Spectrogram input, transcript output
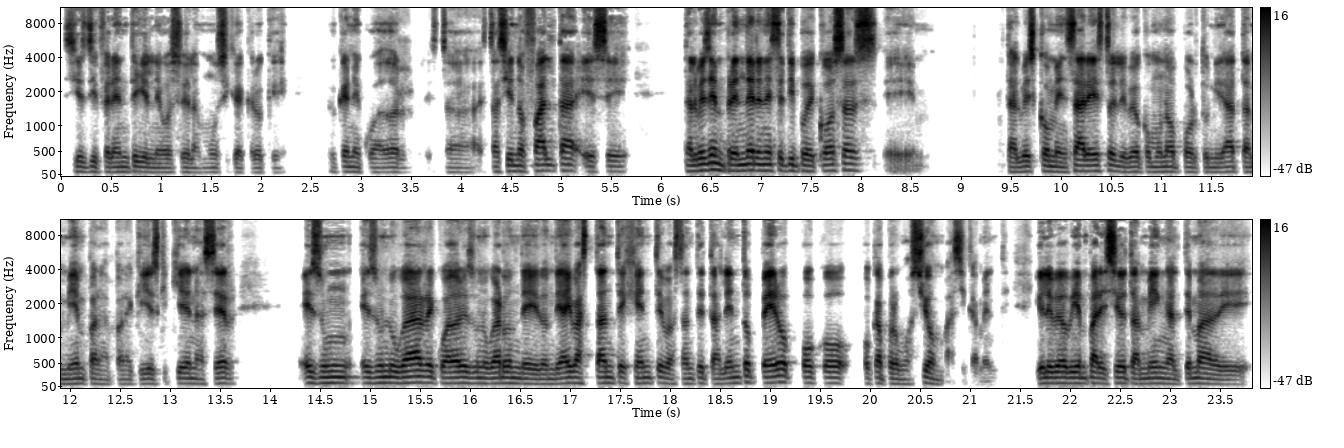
sí es diferente y el negocio de la música creo que, creo que en Ecuador está, está haciendo falta ese, tal vez emprender en este tipo de cosas, eh, tal vez comenzar esto, le veo como una oportunidad también para, para aquellos que quieren hacer. Es un, es un lugar, Ecuador es un lugar donde, donde hay bastante gente, bastante talento, pero poco, poca promoción, básicamente. Yo le veo bien parecido también al tema de,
